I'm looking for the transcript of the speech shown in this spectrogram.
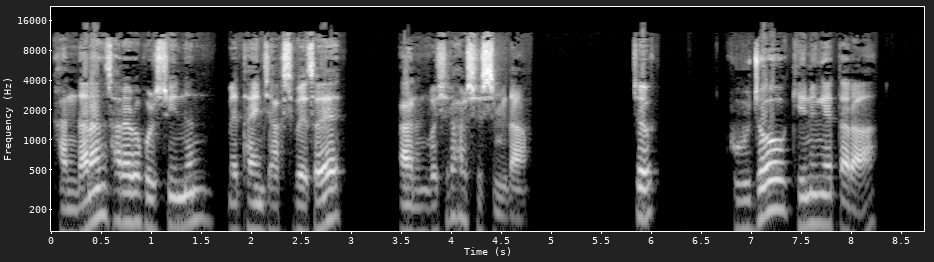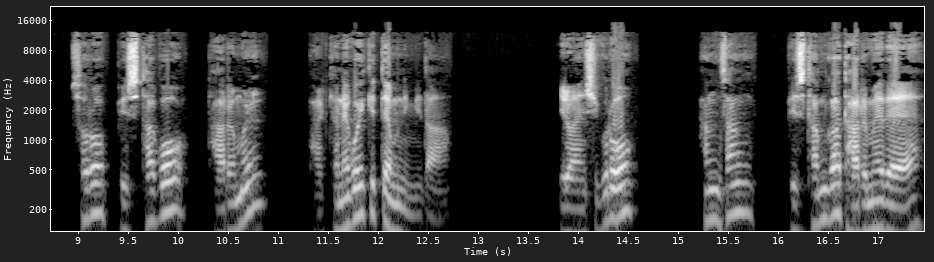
간단한 사례로 볼 수 있는 메타인지 학습에서의 아는 것이라 할 수 있습니다. 즉, 구조 기능에 따라 서로 비슷하고 다름을 밝혀내고 있기 때문입니다. 이러한 식으로 항상 비슷함과 다름에 대해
